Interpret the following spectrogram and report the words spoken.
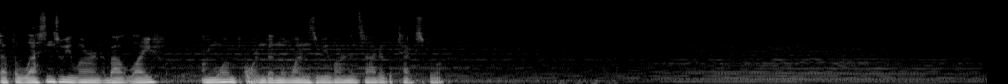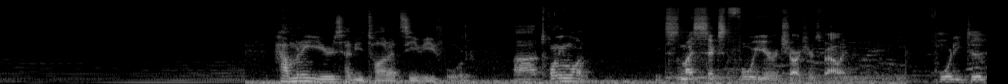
that the lessons we learn about life are more important than the ones we learn inside of a textbook. How many years have you taught at CV for? Uh, 21. This is my sixth full year at Chartiers Valley. 42.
